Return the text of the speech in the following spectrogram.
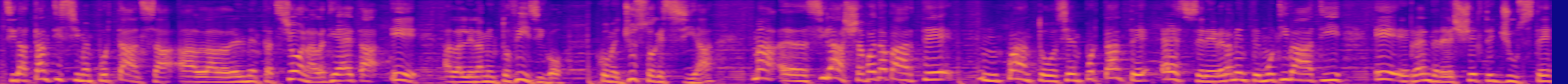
Si dà tantissima importanza all'alimentazione, alla dieta e all'allenamento fisico, come giusto che sia, ma eh, si lascia poi da parte in quanto sia importante essere veramente motivati e prendere le scelte giuste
